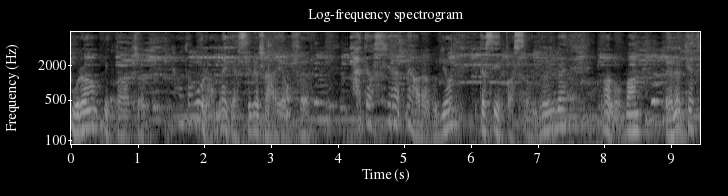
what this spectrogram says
Uram, mit parancsol? És mondtam, uram, legyen szíves, álljon föl. Hát azt mondja, ne haragudjon, itt a szép asszony völgybe, valóban önöket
